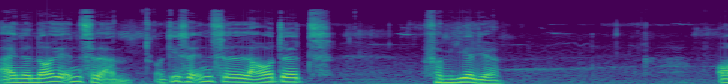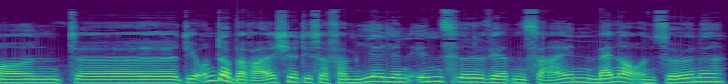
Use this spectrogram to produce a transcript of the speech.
eine neue Insel an. Und diese Insel lautet Familie. Und äh, die Unterbereiche dieser Familieninsel werden sein Männer und Söhne,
